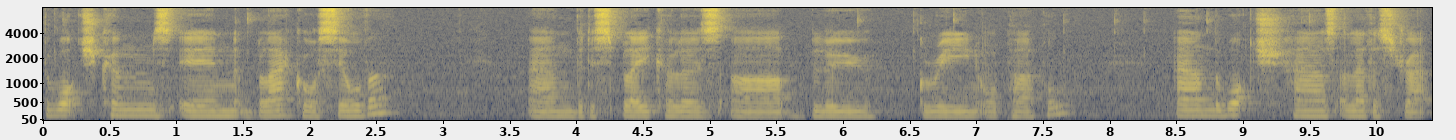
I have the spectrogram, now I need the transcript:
The watch comes in black or silver and the display colours are blue, green or purple and the watch has a leather strap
